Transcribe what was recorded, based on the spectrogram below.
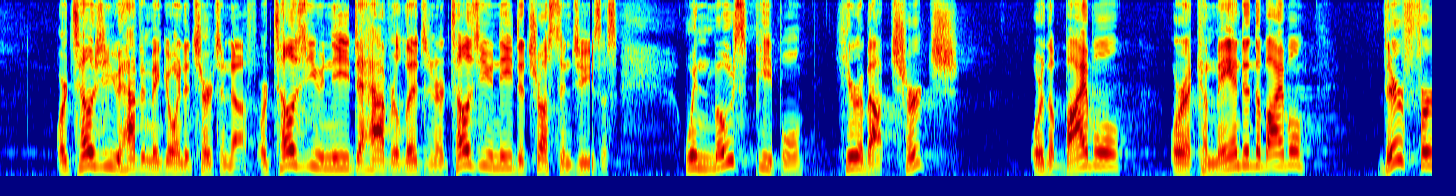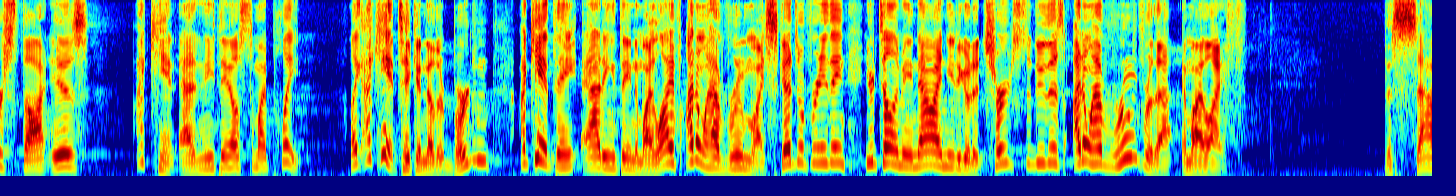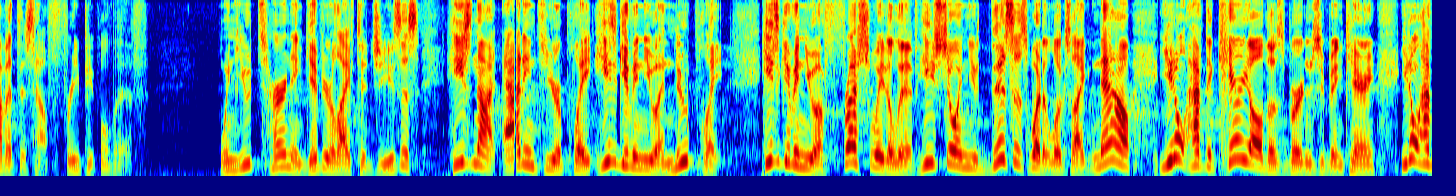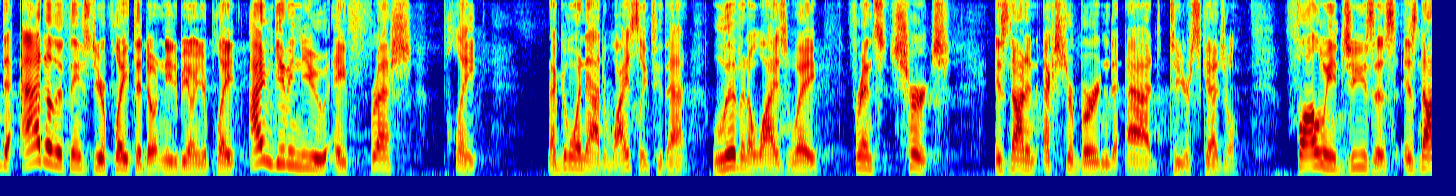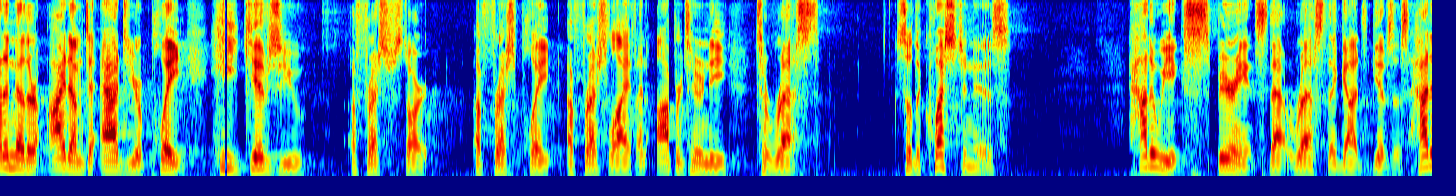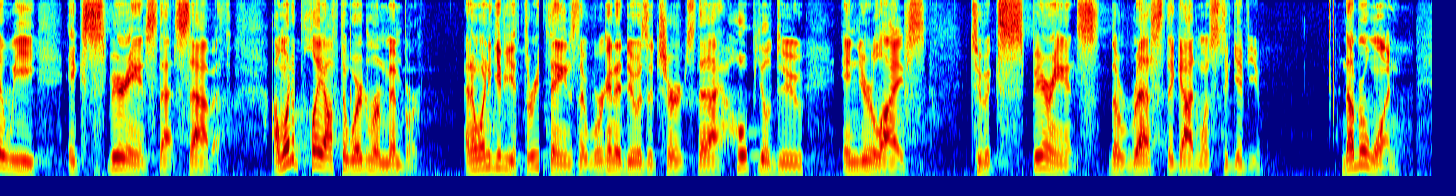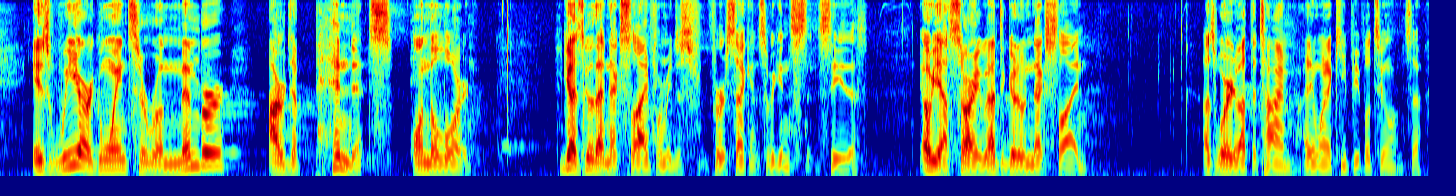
or tells you you haven't been going to church enough, or tells you you need to have religion, or tells you you need to trust in Jesus. When most people hear about church, or the Bible or a command in the Bible, their first thought is, I can't add anything else to my plate. Like, I can't take another burden. I can't think, add anything to my life. I don't have room in my schedule for anything. You're telling me now I need to go to church to do this? I don't have room for that in my life. The Sabbath is how free people live. When you turn and give your life to Jesus, He's not adding to your plate, He's giving you a new plate. He's giving you a fresh way to live. He's showing you this is what it looks like. Now, you don't have to carry all those burdens you've been carrying. You don't have to add other things to your plate that don't need to be on your plate. I'm giving you a fresh plate. Now, go and add wisely to that. Live in a wise way. Friends, church is not an extra burden to add to your schedule. Following Jesus is not another item to add to your plate. He gives you a fresh start, a fresh plate, a fresh life, an opportunity to rest. So the question is how do we experience that rest that God gives us? How do we experience that Sabbath? I want to play off the word remember. And I want to give you three things that we're going to do as a church that I hope you'll do in your lives to experience the rest that God wants to give you. Number one is we are going to remember our dependence on the Lord. You guys go to that next slide for me just for a second so we can see this. Oh, yeah, sorry. We have to go to the next slide. I was worried about the time. I didn't want to keep people too long. So,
